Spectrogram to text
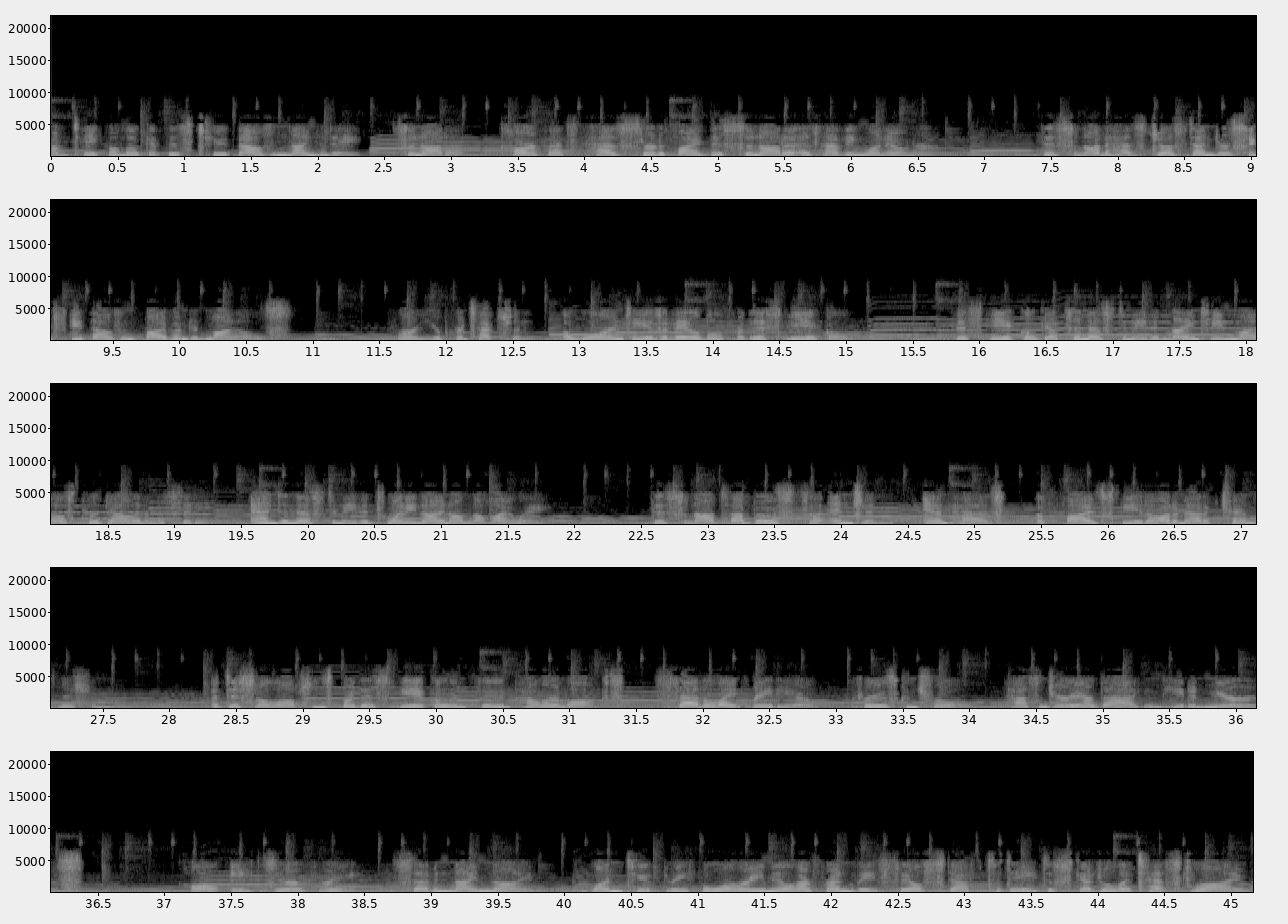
Come take a look at this 2009 Hyundai Sonata. Carfax has certified this Sonata as having one owner. This Sonata has just under 60,500 miles. For your protection, a warranty is available for this vehicle. This vehicle gets an estimated 19 miles per gallon in the city, and an estimated 29 on the highway. This Sonata boasts a engine, and has, a 5-speed automatic transmission. Additional options for this vehicle include power locks, satellite radio, cruise control, passenger airbag and heated mirrors. Call 803-799-1234 or email our friendly sales staff today to schedule a test drive.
